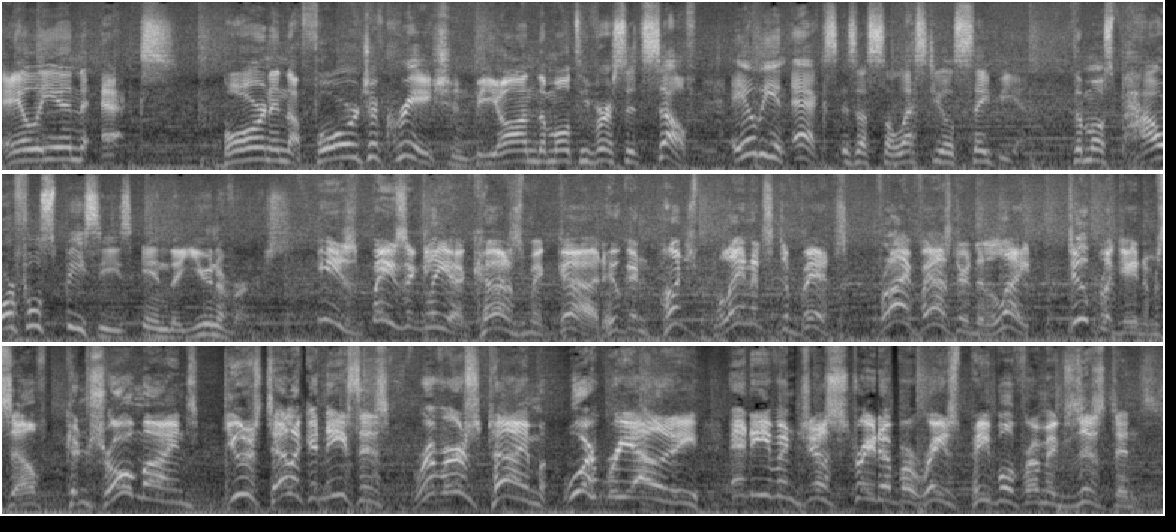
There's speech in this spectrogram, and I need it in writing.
Alien X. Born in the forge of creation beyond the multiverse itself, Alien X is a celestial sapien, the most powerful species in the universe. He's basically a cosmic god who can punch planets to bits, fly faster than light, duplicate himself, control minds, use telekinesis, reverse time, warp reality, and even just straight up erase people from existence.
